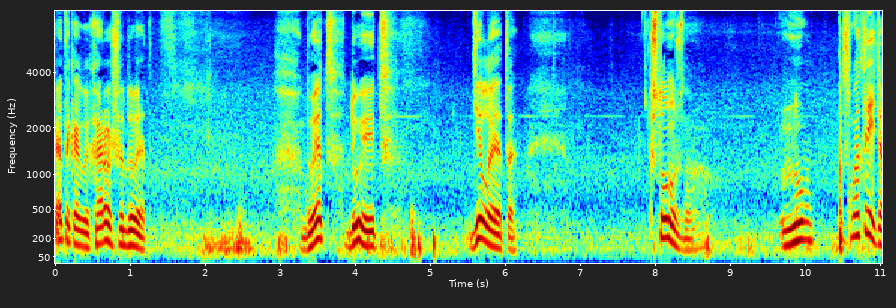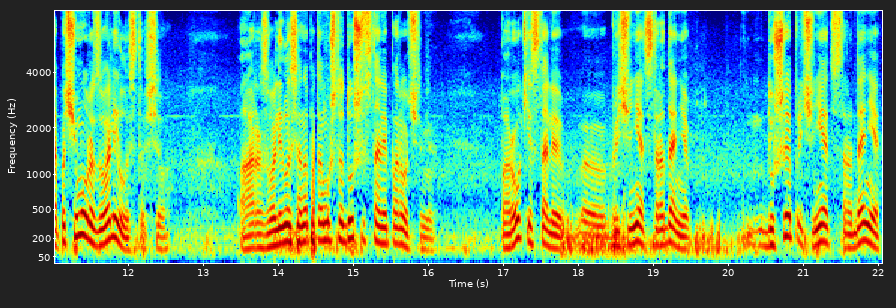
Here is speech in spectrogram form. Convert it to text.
Это как бы хороший дуэт. Дуэт, дуэт. Делай это. Что нужно? Ну, посмотреть, а почему развалилось-то все? А развалилась она потому, что души стали порочными пороки стали э, причинять страдания. Душе причиняют страдания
